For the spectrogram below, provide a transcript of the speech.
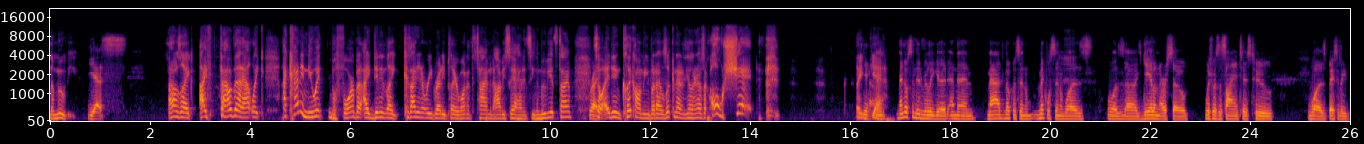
the movie yes, I was like, I found that out. Like, I kind of knew it before, but I didn't like because I didn't read Ready Player One at the time, and obviously I hadn't seen the movie at the time, right. so I didn't click on me. But I was looking at it the other day, I was like, oh shit! like, yeah, yeah, I mean, Mendelsohn did really good, and then Mads Mikkelsen Mikkelsen was was uh, Galen Erso, which was a scientist who was basically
